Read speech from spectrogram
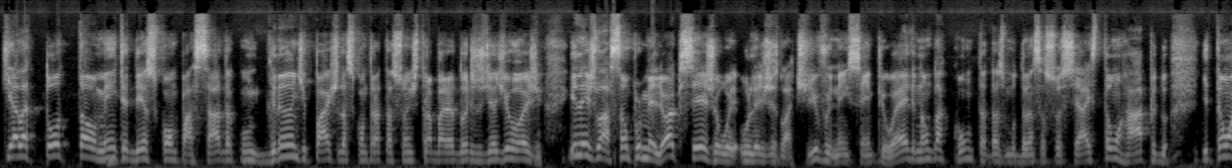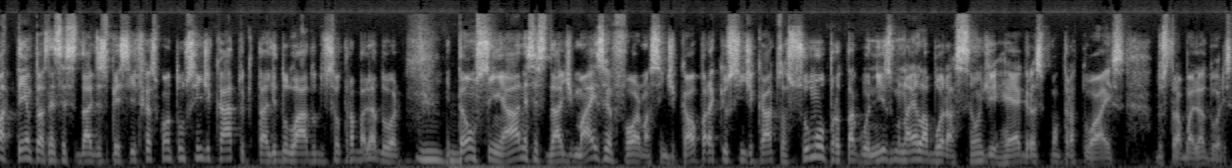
que ela é totalmente descompassada com grande parte das contratações de trabalhadores do dia de hoje. E legislação, por melhor que seja o, legislativo, e nem sempre o L, não dá conta das mudanças sociais tão rápido e tão atento às necessidades específicas quanto um sindicato que está ali do lado do seu trabalhador. Uhum. Então, sim, há necessidade de mais reforma sindical para que os sindicatos assumam o protagonismo protagonismo na elaboração de regras contratuais dos trabalhadores.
